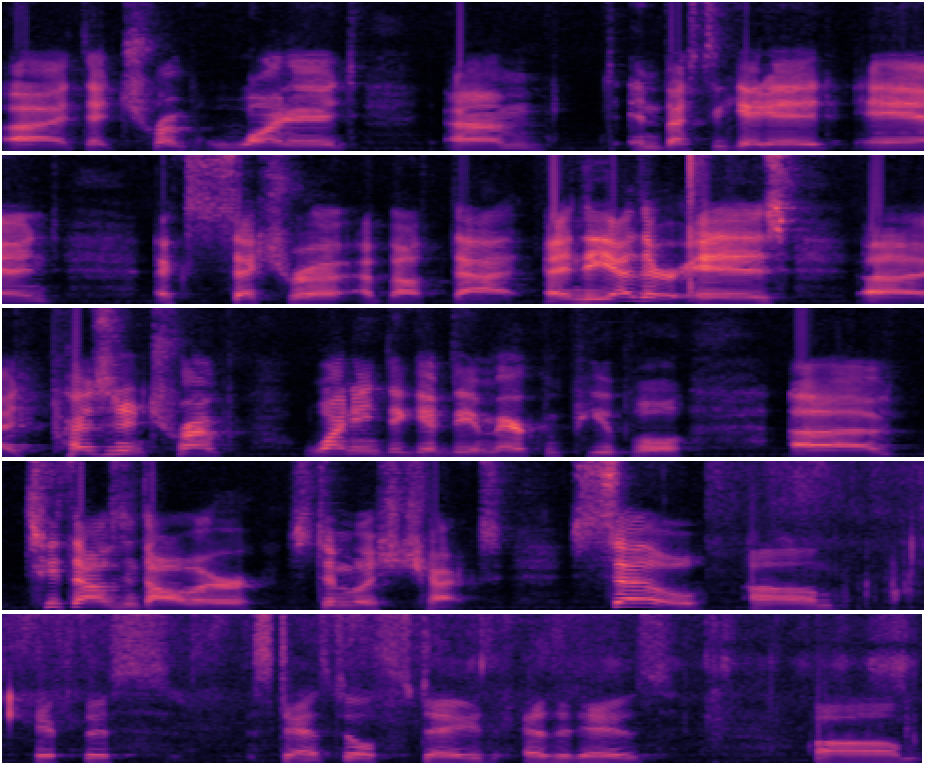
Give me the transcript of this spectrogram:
uh, that Trump wanted um, investigated and etc. about that. And the other is uh, President Trump wanting to give the American people uh, $2,000 stimulus checks. So, um, if this standstill stays as it is, um,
